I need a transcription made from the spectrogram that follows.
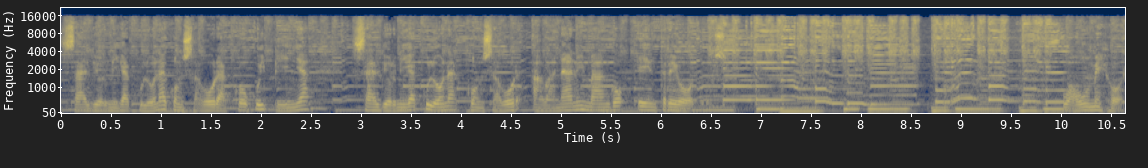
sal de hormiga culona con sabor a coco y piña, sal de hormiga culona con sabor a banano y mango, entre otros. O aún mejor,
